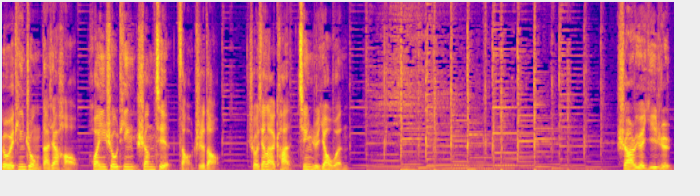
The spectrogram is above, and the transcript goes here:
各位听众，大家好，欢迎收听《商界早知道》。首先来看今日要闻。十二月一日，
